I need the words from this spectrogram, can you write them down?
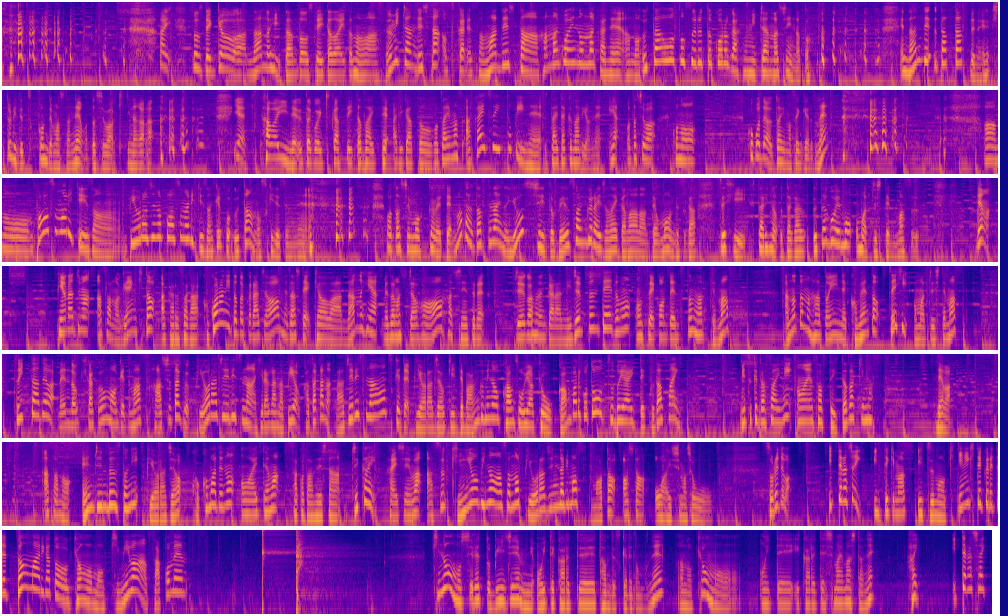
はい。そして今日は何の日担当していただいたのはふみちゃんでした。お疲れ様でした。鼻声の中ねあの歌おうとするところがふみちゃんらしいなと えなんで歌った？ってね一人で突っ込んでましたね私は聞きながら。いや可愛いね歌声聞かせていただいてありがとうございます。赤いスイートピーね歌いたくなるよね。いや私はこのここでは歌いませんけれどね。あのパーソナリティさんピオラジのパーソナリティさん結構歌うの好きですよね。私も含めてまだ歌ってないのヨッシーとベウさんぐらいじゃないかななんて思うんですがぜひ2人の歌歌声もお待ちしてます。ではピオラジマ朝の元気と明るさが心に届くラジオを目指して今日は何の日や目覚まし情報を発信する15分から20分程度の音声コンテンツとなってます。あなたのハートいいねコメントぜひお待ちしてます。ツイッターでは連動企画を設けてます。ハッシュタグピオラジリスナー、ひらがなピオ、カタカナラジリスナーをつけてピオラジを聞いて番組の感想や今日頑張ることをつぶやいてください。見つけた際に応援させていただきます。では、朝のエンジンブーストにピオラジオ、ここまでのお相手はさこたんでした。次回配信は明日金曜日の朝のピオラジになります。また明日お会いしましょう。それでは、いってらっしゃい。行ってきます。いつも聞きに来てくれてどうもありがとう。今日も君はサコメン昨日もしれっと BGM に置いてかれてたんですけれどもね。あの今日も置いていかれてしまいましたね。はい。いってらっしゃい。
